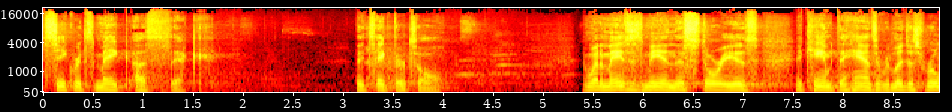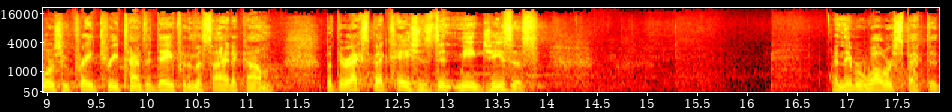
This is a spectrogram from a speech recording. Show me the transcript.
Secrets make us sick, they take their toll. And what amazes me in this story is it came at the hands of religious rulers who prayed three times a day for the Messiah to come, but their expectations didn't meet Jesus. And they were well respected,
